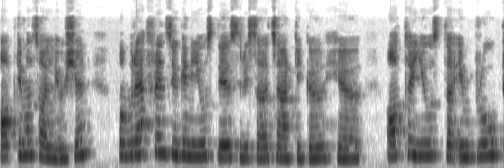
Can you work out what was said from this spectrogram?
optimal solution. For reference, you can use this research article here. Author used the improved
